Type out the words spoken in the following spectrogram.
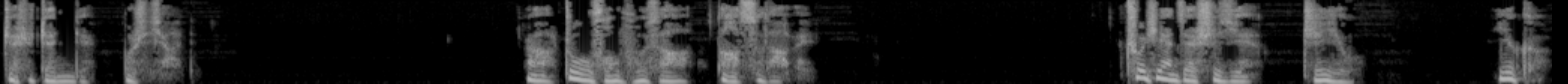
这是真的，不是假的。啊！诸佛菩萨大慈大悲，出现在世间只有一个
